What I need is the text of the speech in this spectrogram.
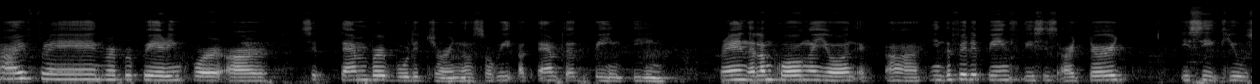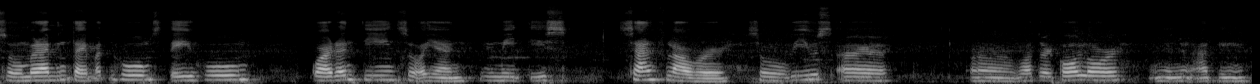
Hi friend, we're preparing for our September bullet journal. So we attempted painting. Friend, alam ko ngayon, uh, in the Philippines, this is our third ECQ. So maraming time at home, stay home, quarantine. So ayan, we made this sunflower. So we use our uh, watercolor. Ayan yung ating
